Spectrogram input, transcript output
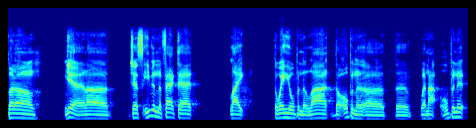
But um, yeah, and uh, just even the fact that like the way he opened the line, the open the uh the well not open it.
